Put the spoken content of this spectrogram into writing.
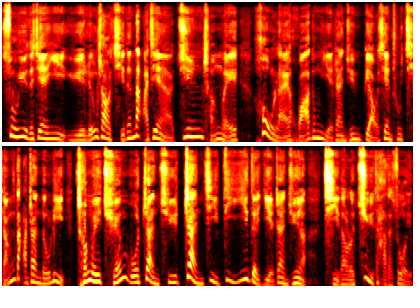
粟裕的建议与刘少奇的纳谏啊，均成为后来华东野战军表现出强大战斗力，成为全国战区战绩第一的野战军啊，起到了巨大的作用。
